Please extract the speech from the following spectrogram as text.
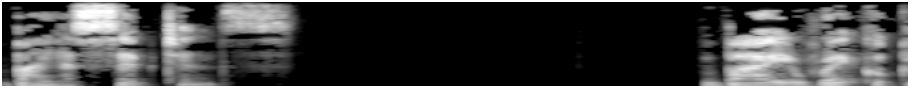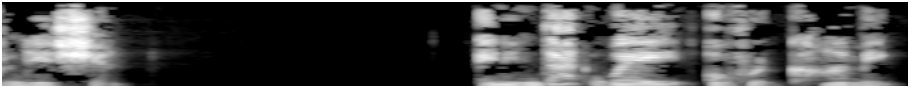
by acceptance, by recognition, and in that way overcoming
